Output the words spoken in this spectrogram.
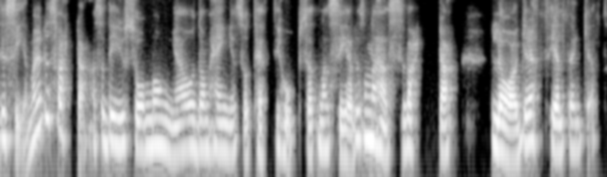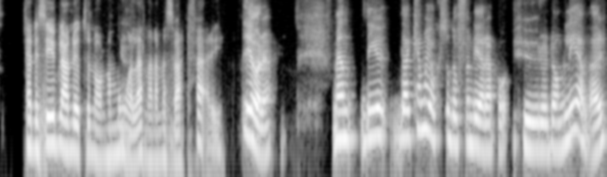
det ser man ju det svarta, alltså det är ju så många och de hänger så tätt ihop så att man ser det som det här svarta lagret helt enkelt. Ja, det ser ju ibland ut som någon har målat den med svart färg. Det gör det. Men det är ju, där kan man också då fundera på hur de lever.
